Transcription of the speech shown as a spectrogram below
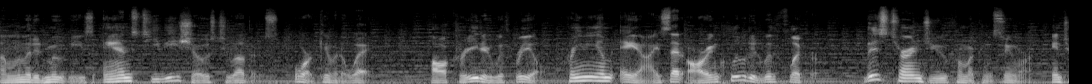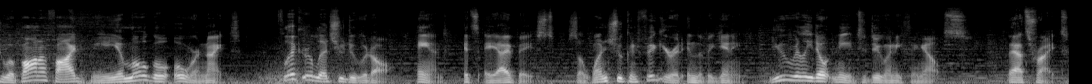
unlimited movies and TV shows to others, or give it away. All created with real, premium AIs that are included with Flicker. This turns you from a consumer into a bona fide media mogul overnight. Flicker lets you do it all, and it's AI based, so once you configure it in the beginning, you really don't need to do anything else. That's right,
